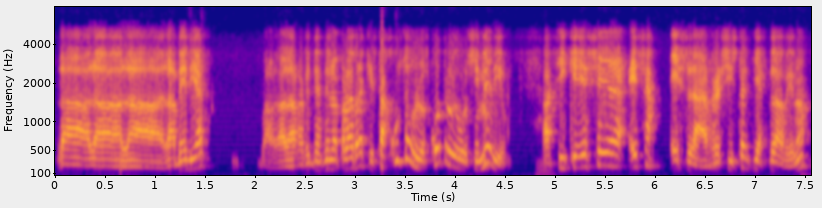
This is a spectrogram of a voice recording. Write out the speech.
la, la, la, la media, la repetición de la palabra, que está justo en los cuatro euros y medio. Así que esa, esa es la resistencia clave, ¿no?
